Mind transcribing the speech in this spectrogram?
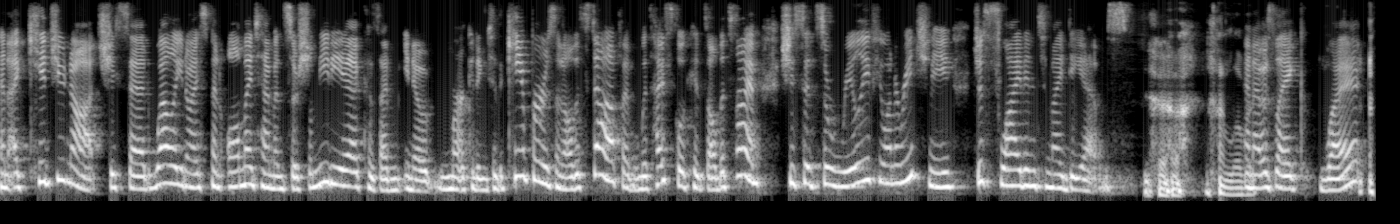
And I kid you not, she said, well, you know, I spend all my time on social media because I'm, you know, marketing to the campers and all this stuff. I'm with high school kids all the time. She said, so really, if you want to reach me, just slide into my DMs. Yeah, I love and it. And I was like, what?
